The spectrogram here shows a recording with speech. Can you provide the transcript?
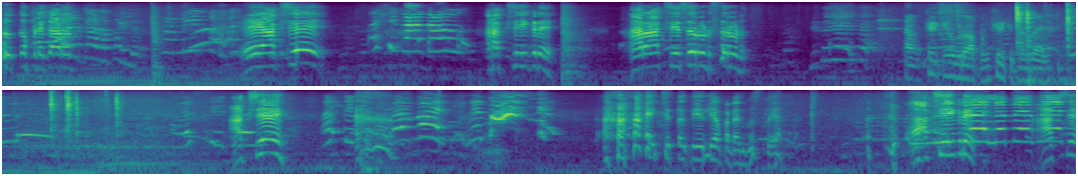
तो कपडे काढत ए अक्षय. अक्षय इकडे. अरे अक्षय सरुड सरुड. खिडकी उघडू आपण. खिडकीतून जायला. अक्षय! चित्त ते लियापटात घुसतोय. अक्षय इकडे. अक्षय.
